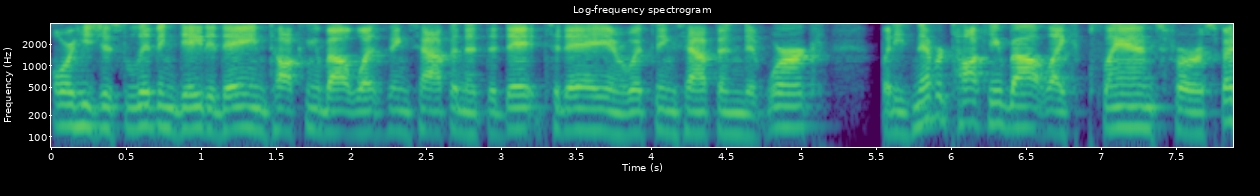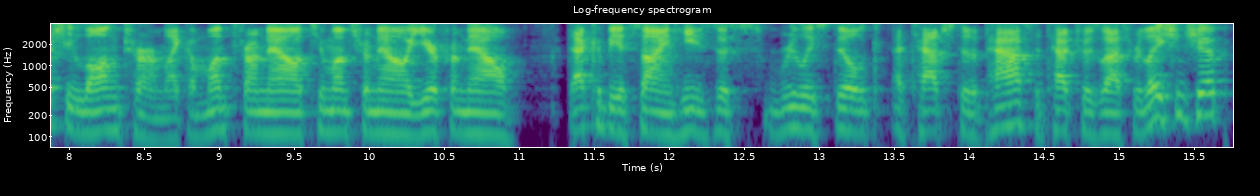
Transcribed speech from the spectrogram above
or he's just living day to day and talking about what things happened at the day today and what things happened at work. But he's never talking about like plans for especially long term, like a month from now, two months from now, a year from now. That could be a sign he's just really still attached to the past, attached to his last relationship,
